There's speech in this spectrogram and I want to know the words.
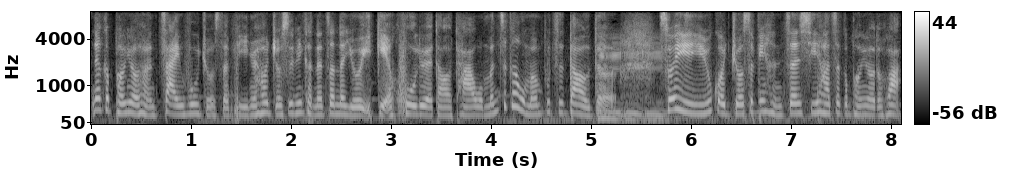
那个朋友很在乎 Josephine，然后 Josephine 可能真的有一点忽略到他，我们这个我们不知道的。嗯所以如果 Josephine 很珍惜他这个朋友的话，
